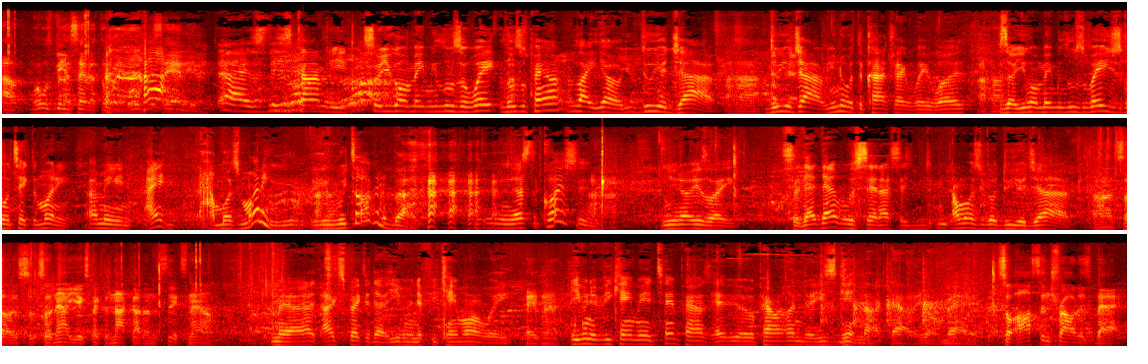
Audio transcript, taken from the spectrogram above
Uh, what was being said at the weigh? What was he saying to you? Yeah, it's, this is comedy. So you gonna make me lose a weight, lose a pound? I'm like, yo, you do your job. Uh-huh. Do your job. You know what the contract weight was. So you gonna make me lose weight? You just gonna take the money? I mean, I how much money Uh-huh. we talking about? I mean, that's the question. You know, he's like. So that that was said. I said, I want you to go do your job. Uh, so, so so now you expect a knockout on the six now. Man, I, I expected that even if he came on weight. Hey man. Even if he came in 10 pounds heavier or a pound under, he's getting knocked out. It don't matter. So Austin Trout is back.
